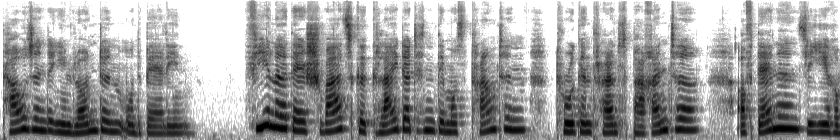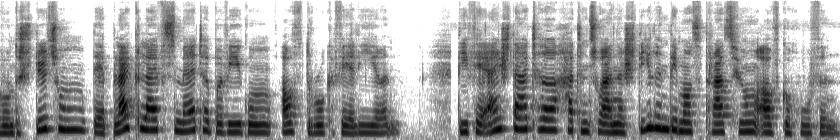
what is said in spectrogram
Tausende in London und Berlin. Viele der schwarz gekleideten Demonstranten trugen Transparente, auf denen sie ihre Unterstützung der Black Lives Matter Bewegung Ausdruck verlieren. Die Veranstalter hatten zu einer stillen Demonstration aufgerufen,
